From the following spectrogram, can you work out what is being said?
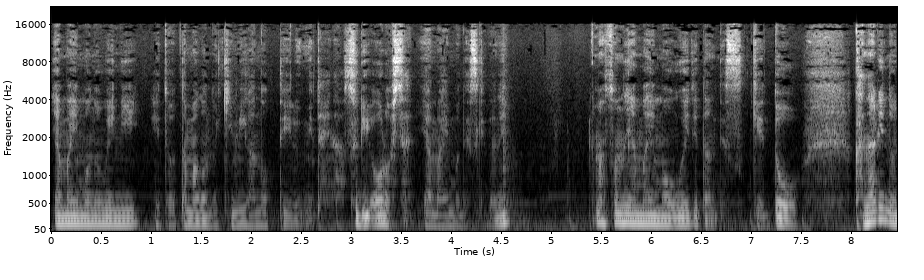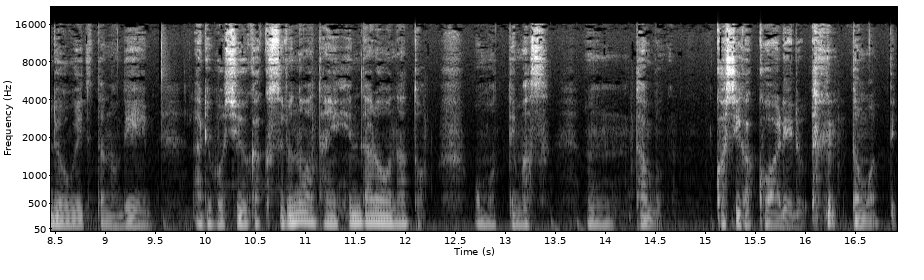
山芋の上に、えっと、卵の黄身が乗っているみたいな、すりおろした山芋ですけどね。まあ、その山芋を植えてたんですけど、かなりの量植えてたので、あれを収穫するのは大変だろうなと思ってます。うん、多分、腰が壊れる と思って、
